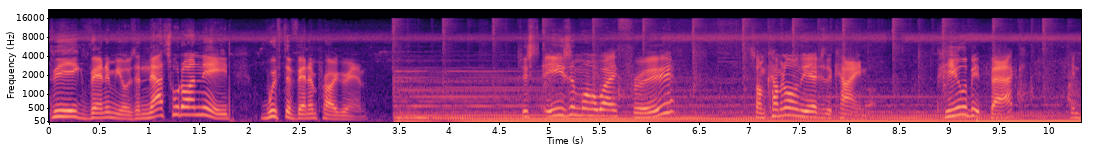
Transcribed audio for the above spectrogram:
big venom venomules, and that's what I need with the venom program. Just easing my way through. So I'm coming along the edge of the cane, peel a bit back, and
